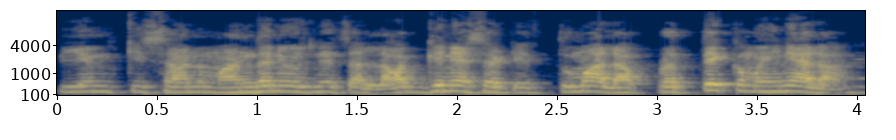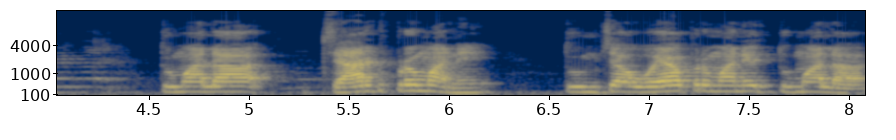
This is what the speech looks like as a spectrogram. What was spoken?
पी एम किसान मानधन योजनेचा लाभ घेण्यासाठी तुम्हाला प्रत्येक महिन्याला तुम्हाला चार्टप्रमाणे तुमच्या वयाप्रमाणे तुम्हाला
